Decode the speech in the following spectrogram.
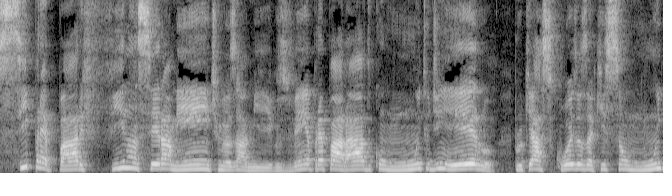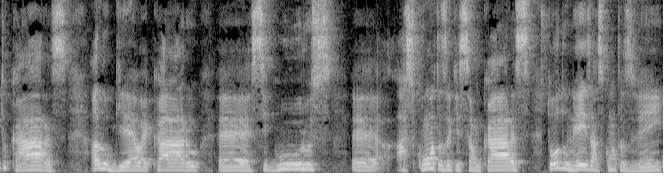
se prepare financeiramente, meus amigos. Venha preparado com muito dinheiro, porque as coisas aqui são muito caras. Aluguel é caro, é, seguros, é, as contas aqui são caras, todo mês as contas vêm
